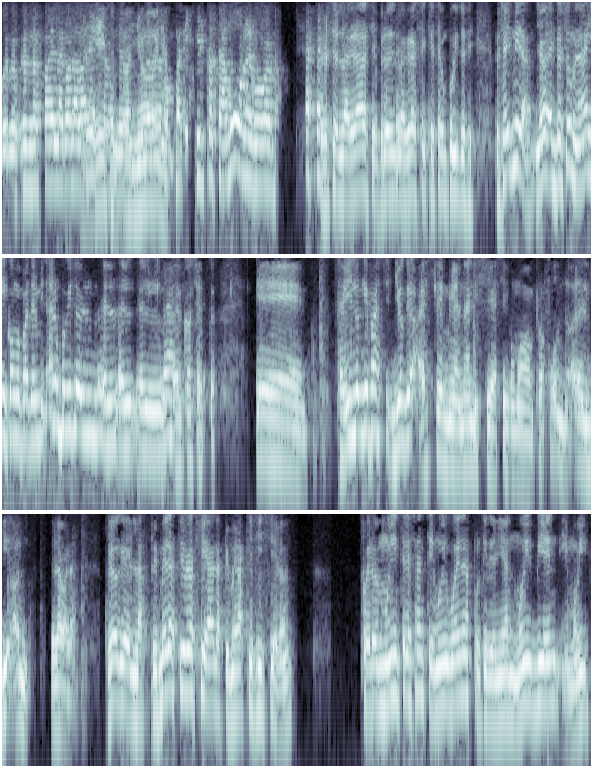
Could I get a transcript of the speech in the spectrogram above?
Pero que no es para verla con la Sí, pareja. todas si la Con se aburre, pues. Pero esa es la gracia, pero la gracia es que sea un poquito así. Pues ahí, mira, yo en resumen, y como para terminar un poquito el, el, el, concepto. Eh, ¿Sabéis lo que pasa? Yo creo, este es mi análisis así como profundo del guion de la bala. Creo que las primeras trilogías, las primeras que se hicieron, fueron muy interesantes y muy buenas porque tenían muy bien y muy,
